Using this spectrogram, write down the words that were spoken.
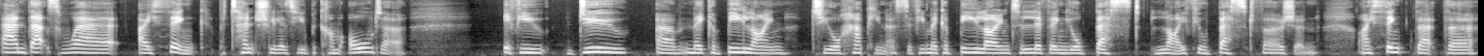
And that's where I think potentially as you become older, if you do um, make a beeline to your happiness, if you make a beeline to living your best life, your best version, I think that the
